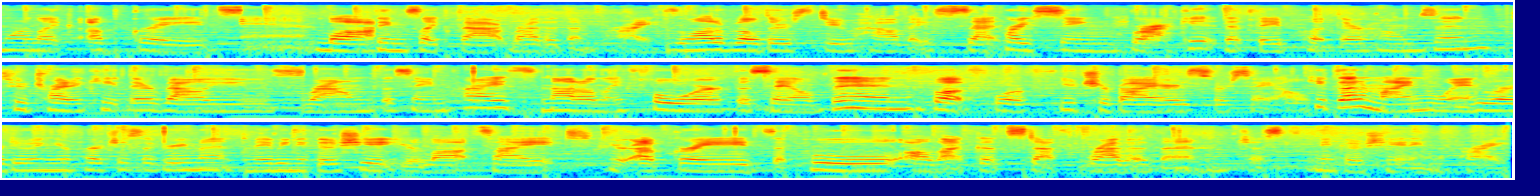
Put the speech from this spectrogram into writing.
more like upgrades and law, things like that rather than price. A lot of builders do have a set pricing bracket that they put their homes in to try to keep their values around the same price, not only for the sale then, but for future buyers for sale. Keep that in mind when you are doing your purchase agreement. Maybe negotiate your lot site, your upgrades, a pool, all that good stuff rather than just negotiating the price.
